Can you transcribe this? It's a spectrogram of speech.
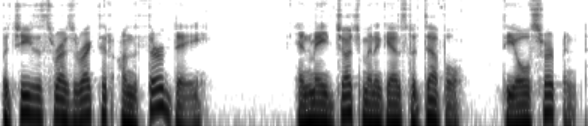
But Jesus resurrected on the third day and made judgment against the devil, the old serpent,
